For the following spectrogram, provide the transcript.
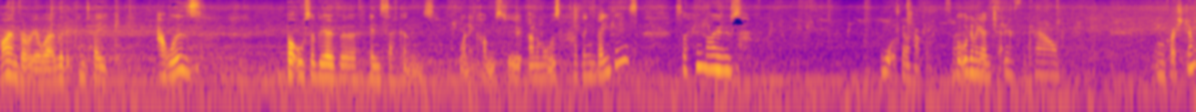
I'm very aware that it can take hours but also be over in seconds when it comes to animals having babies. So who knows what's going to happen. but we're going to go and check. Is the cow in question?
